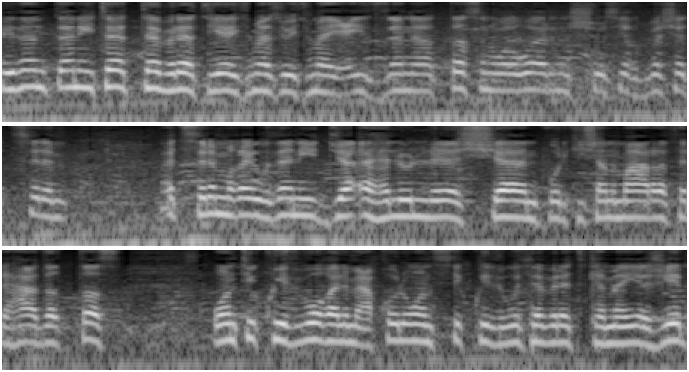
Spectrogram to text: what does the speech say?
إذا تاني تابرات يا يتماس ويتما يعزنا. تصن ووار نشوس ياخد باش تسلم. تسلم غيوذاني جا أهل الشان. بوركيشان مارث هذا التص. وانتي كيذبو المعقول. وانتي كيذبو ثبرت كما يجب.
